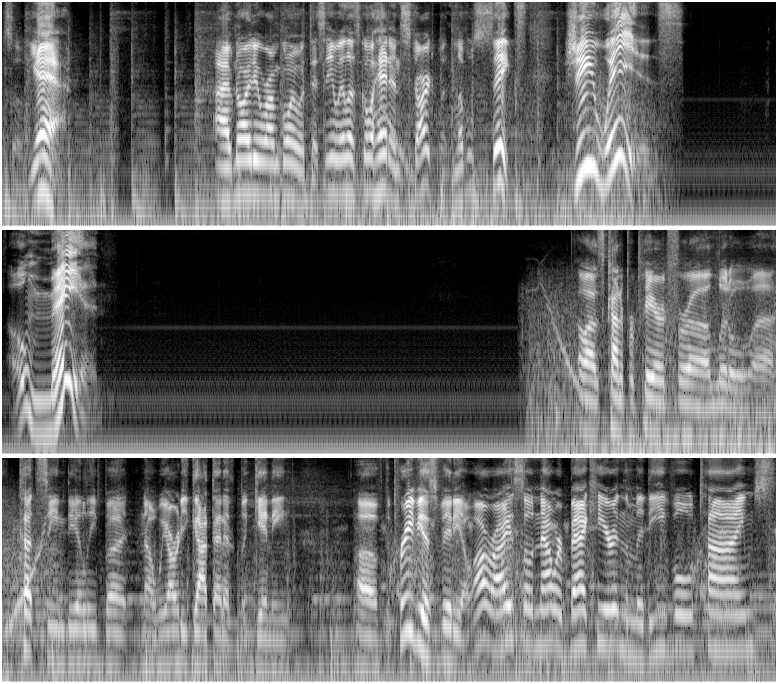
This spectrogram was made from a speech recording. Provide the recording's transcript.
So yeah. I have no idea where I'm going with this. Anyway, let's go ahead and start with level 6. Gee whiz! Oh man! Oh, I was kind of prepared for a little uh, cutscene dealy, but no, we already got that at the beginning of the previous video. Alright, so now we're back here in the medieval times.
